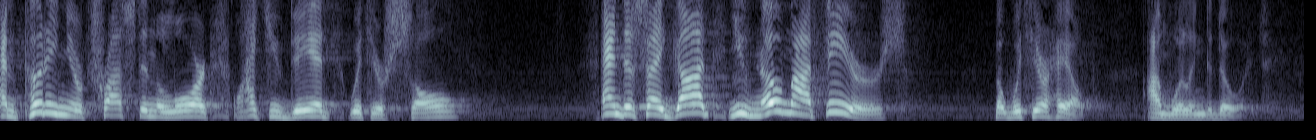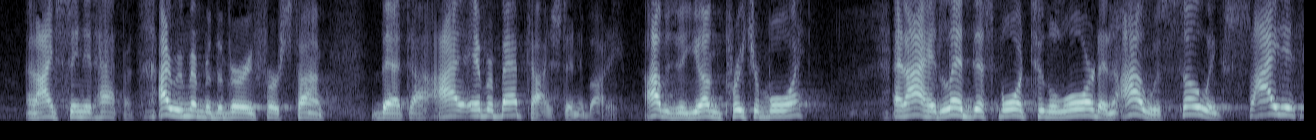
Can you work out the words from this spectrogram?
and putting your trust in the Lord like you did with your soul. And to say, God, you know my fears, but with your help, I'm willing to do it. And I've seen it happen. I remember the very first time that uh, I ever baptized anybody. I was a young preacher boy, and I had led this boy to the Lord, and I was so excited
